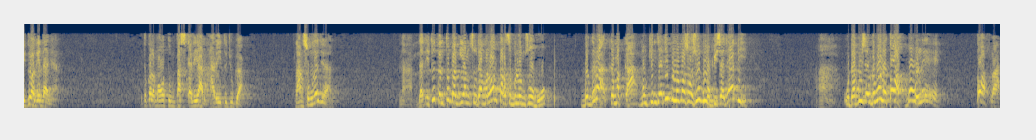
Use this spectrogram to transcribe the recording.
Itu agendanya. Itu kalau mau tuntas kalian hari itu juga. Langsung saja. Nah, dan itu tentu bagi yang sudah melontar sebelum subuh, bergerak ke Mekah, mungkin jadi belum masuk subuh, bisa jadi. Nah, udah bisa, udah boleh toh, boleh. Toh lah.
